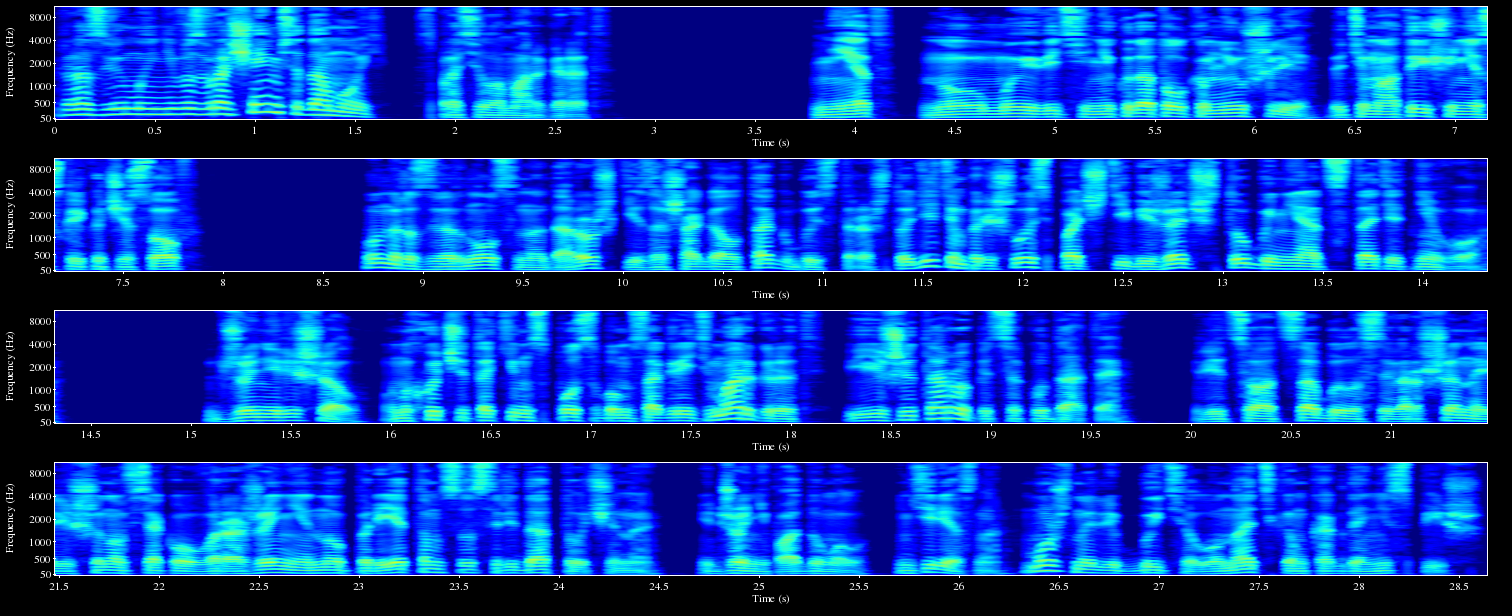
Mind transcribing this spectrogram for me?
«Разве мы не возвращаемся домой?» — спросила Маргарет. «Нет, ну мы ведь никуда толком не ушли. До темноты еще несколько часов». Он развернулся на дорожке и зашагал так быстро, что детям пришлось почти бежать, чтобы не отстать от него. Джонни решал, он хочет таким способом согреть Маргарет или же торопится куда-то. Лицо отца было совершенно лишено всякого выражения, но при этом сосредоточено. И Джонни подумал, интересно, можно ли быть лунатиком, когда не спишь?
